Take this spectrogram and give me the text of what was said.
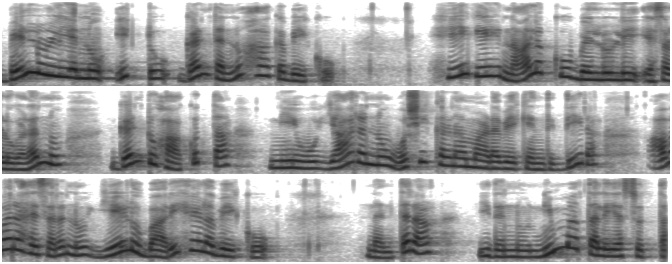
ಬೆಳ್ಳುಳ್ಳಿಯನ್ನು ಇಟ್ಟು ಗಂಟನ್ನು ಹಾಕಬೇಕು. ಹೀಗೆ ನಾಲ್ಕು ಬೆಳ್ಳುಳ್ಳಿ ಎಸಳುಗಳನ್ನು ಗಂಟು ಹಾಕುತ್ತಾ ನೀವು ಯಾರನ್ನು ವಶೀಕರಣ ಮಾಡಬೇಕೆಂದಿದ್ದೀರಾ ಅವರ ಹೆಸರನ್ನು ಏಳು ಬಾರಿ ಹೇಳಬೇಕು. ನಂತರ ಇದನ್ನು ನಿಮ್ಮ ತಲೆಯ ಸುತ್ತ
